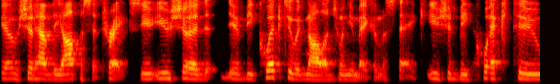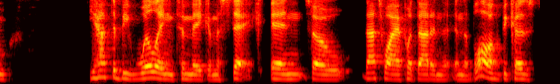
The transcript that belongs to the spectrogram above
you know should have the opposite traits. You you should you be quick to acknowledge when you make a mistake. You should be quick to you have to be willing to make a mistake. And so that's why I put that in the in the blog because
